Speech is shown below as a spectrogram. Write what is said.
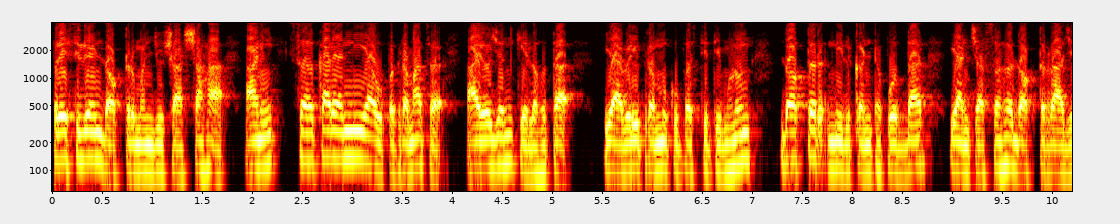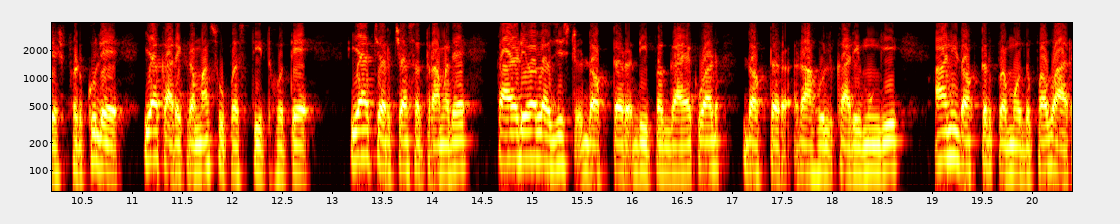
प्रेसिडेंट डॉक्टर मंजुषा शहा आणि सहकाऱ्यांनी या उपक्रमाचं आयोजन केलं होतं. यावेळी प्रमुख उपस्थिती म्हणून डॉक्टर नीलकंठ पोद्दार यांच्यासह डॉक्टर राजेश फडकुले या कार्यक्रमास उपस्थित होते. या चर्चासत्रामध्ये cardiologist doctor Deepak Gaikwad doctor Rahul Karimungi आणि डॉक्टर प्रमोद पवार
